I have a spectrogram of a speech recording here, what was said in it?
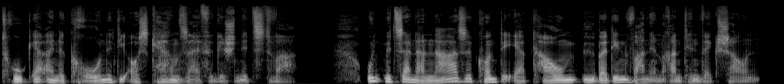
trug er eine Krone, die aus Kernseife geschnitzt war, und mit seiner Nase konnte er kaum über den Wannenrand hinwegschauen.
